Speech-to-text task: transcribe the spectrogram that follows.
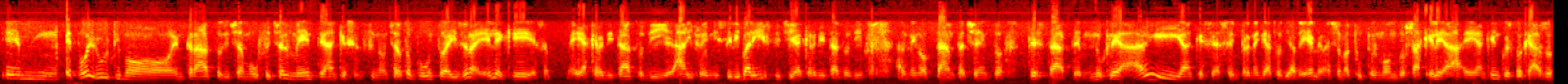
e, ehm, e, poi l'ultimo entrato diciamo, ufficialmente, anche se fino a un certo punto, è Israele che è accreditato di, ha i suoi missili balistici, è accreditato di almeno 80-100 testate nucleari, anche se ha sempre negato di averle, ma insomma tutto il mondo sa che le ha e anche in questo caso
